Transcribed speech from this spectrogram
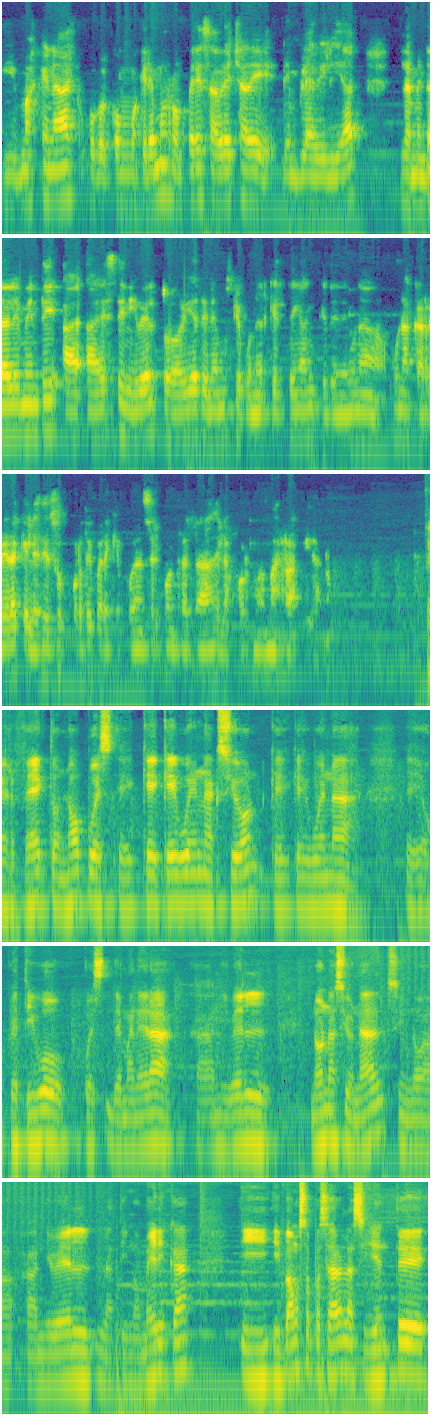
y, más que nada, como, como queremos romper esa brecha de, de empleabilidad, lamentablemente a, a, este nivel todavía tenemos que poner que tengan que tener una, una, carrera que les dé soporte para que puedan ser contratadas de la forma más rápida. ¿no? Perfecto, no, pues eh, qué, qué, buena acción, qué, qué buena eh, objetivo, pues de manera a nivel no nacional, sino a, nivel Latinoamérica. Y, vamos a pasar a la siguiente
